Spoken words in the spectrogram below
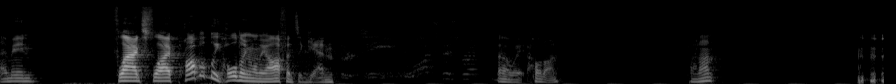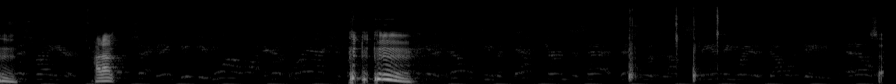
I mean, flags fly. Probably holding on the offense again. Oh, wait. Hold on. Hold on. Hold on. so.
